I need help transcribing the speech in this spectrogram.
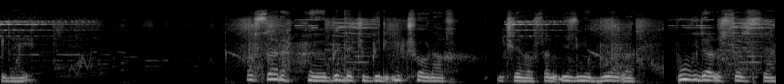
gidelim. Dostlar e, bir dakika bir ilk olarak içine dostlar üzümü bu arada bu video dostlar size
